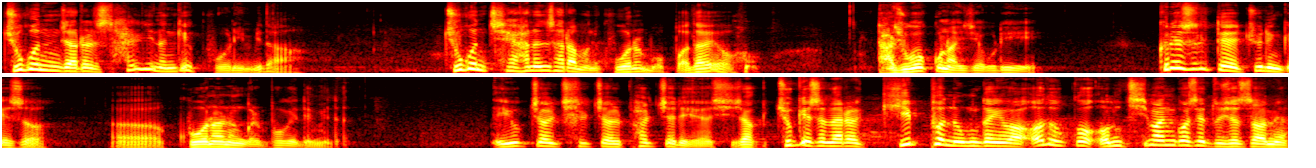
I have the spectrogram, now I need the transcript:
죽은 자를 살리는 게 구원입니다. 죽은 채 하는 사람은 구원을 못 받아요. 다 죽었구나 이제 우리. 그랬을 때 주님께서 어, 구원하는 걸 보게 됩니다. 6절, 7절, 8절이에요. 시작. 주께서 나를 깊은 웅덩이와 어둡고 엄침한 곳에 두셨사오며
